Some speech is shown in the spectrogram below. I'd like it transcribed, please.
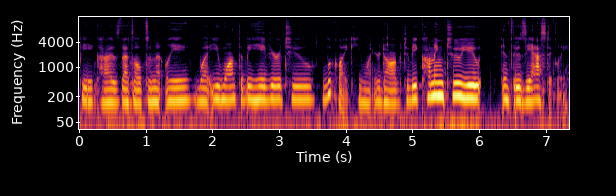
because that's ultimately what you want the behavior to look like. You want your dog to be coming to you enthusiastically.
